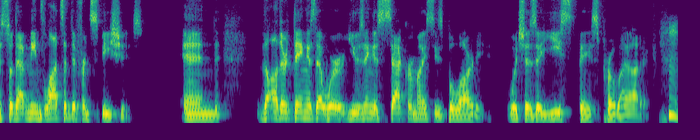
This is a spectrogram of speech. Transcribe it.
so that means lots of different species. And the other thing is that we're using is Saccharomyces boulardii, which is a yeast-based probiotic. Hmm.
